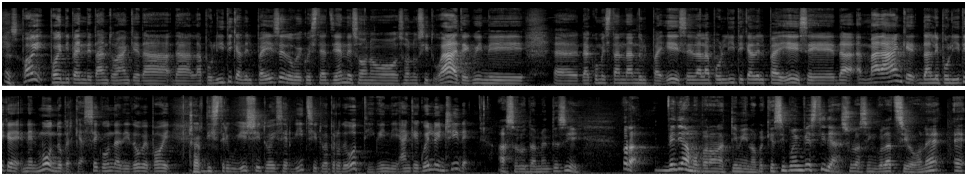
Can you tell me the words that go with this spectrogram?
Esatto. Poi, poi dipende tanto anche da- dalla politica del paese dove queste aziende sono, sono situate, quindi eh, da come sta andando il paese, dalla politica del paese, da- ma anche dalle politiche nel mondo, perché a seconda di dove poi Certo. distribuisci i tuoi servizi, i tuoi prodotti, quindi anche quello incide. Assolutamente sì. Ora, vediamo però un attimino, perché si può investire sulla singola azione e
